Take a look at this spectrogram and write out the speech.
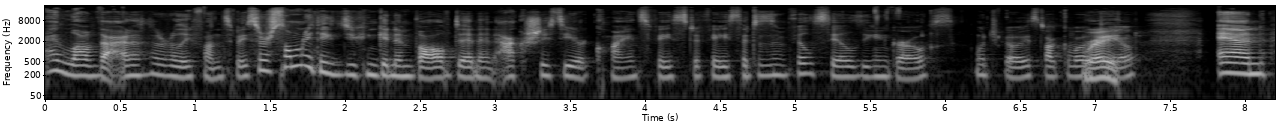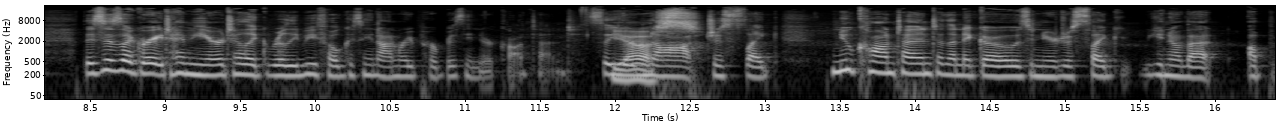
I love that. And it's a really fun space. There's so many things you can get involved in and actually see your clients face to face. It doesn't feel salesy and gross, which we always talk about Right. too. And this is a great time of year to like really be focusing on repurposing your content. So you're Yes. not just like new content and then it goes and you're just like, you know, that up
